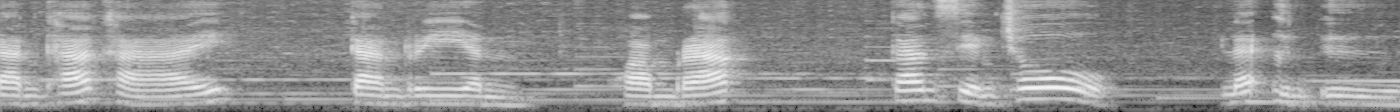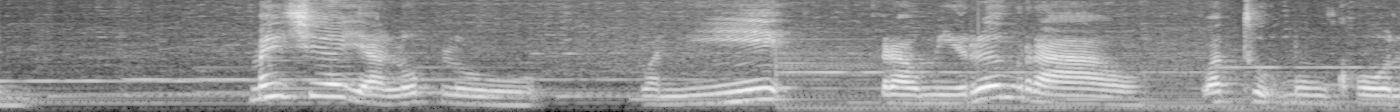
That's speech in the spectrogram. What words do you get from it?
การค้าขาย การเรียน ความรัก การเสี่ยงโชค และอื่นๆ ไม่เชื่ออย่าลบหลู่วันนี้เรามีเรื่องราว วัตถุมงคล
